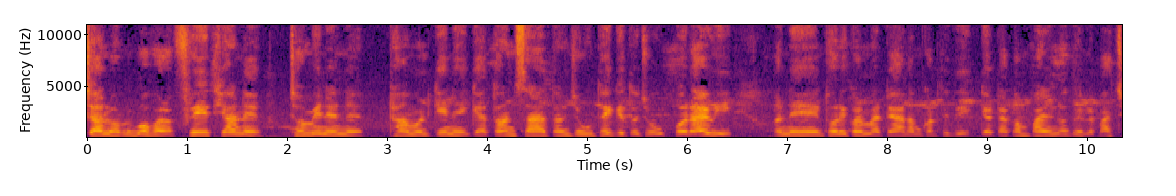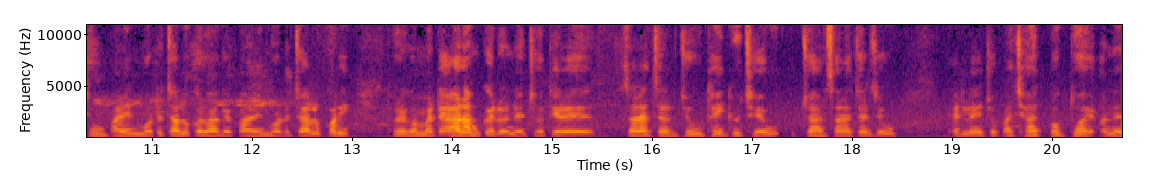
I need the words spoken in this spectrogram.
ચાલો, આપણે બપોર ફ્રી થયા ને જમીને ને ઠામણ કે નહીં ગયા ત્રણ સાડા ત્રણ જેવું થઈ ગયું તો જો ઉપર આવી અને થોડીક વાર માટે આરામ કરતી હતી. કે ટાંકામાં પાણી નહોતું એટલે પાછી હું પાણીની મોટર ચાલુ કરવા ગઈ. પાણીની મોટર ચાલુ કરી, થોડીક વાર માટે આરામ કર્યો ને જો અત્યારે સાડા ચાર જેવું થઈ ગયું છે એવું, ચાર સાડા ચાર જેવું. એટલે જો પાછા હાથ પગ ધોઈ અને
